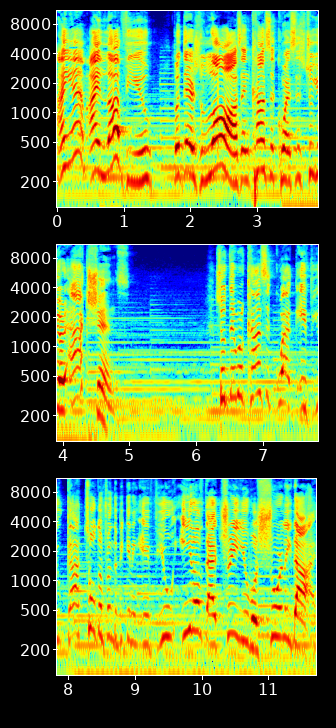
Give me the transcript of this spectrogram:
I am. I love you, but there's laws and consequences to your actions. So there were consequences. If you God told them from the beginning, if you eat of that tree, you will surely die.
